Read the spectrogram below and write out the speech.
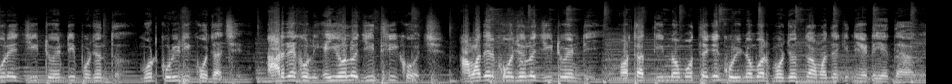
করে জি টোয়েন্টি পর্যন্ত মোট কুড়িটি কোচ আছে। আর দেখুন, এই হলো জি থ্রি কোচ আমাদের কোচ হলো জি টোয়েন্টি অর্থাৎ তিন নম্বর থেকে কুড়ি নম্বর পর্যন্ত আমাদের কিন্তু হেঁটে যেতে হবে।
